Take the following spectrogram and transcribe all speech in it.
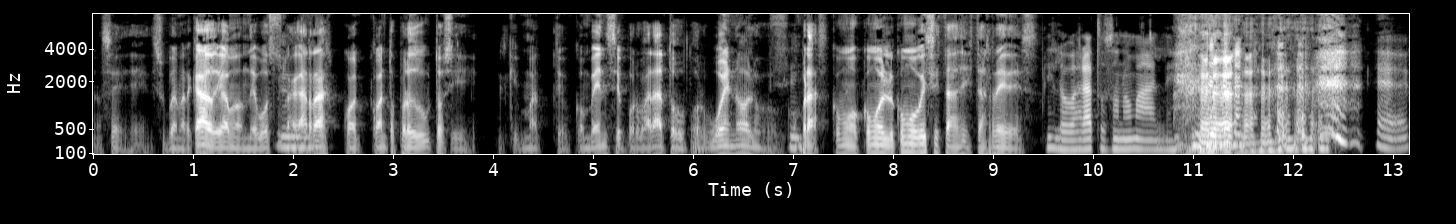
no sé, de supermercado, digamos, donde vos mm. agarrás cuantos productos y el que más te convence por barato o por bueno, lo compras. ¿Cómo, cómo, cómo ves estas, estas redes? Y lo barato son mal. Eh,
